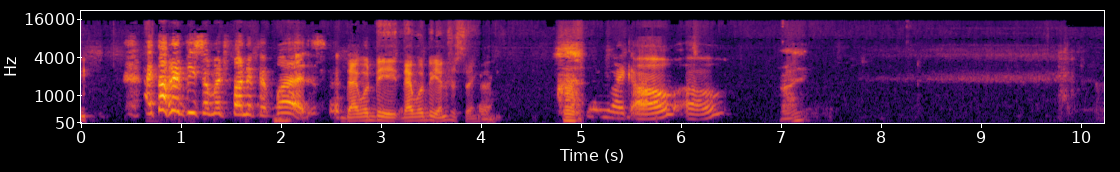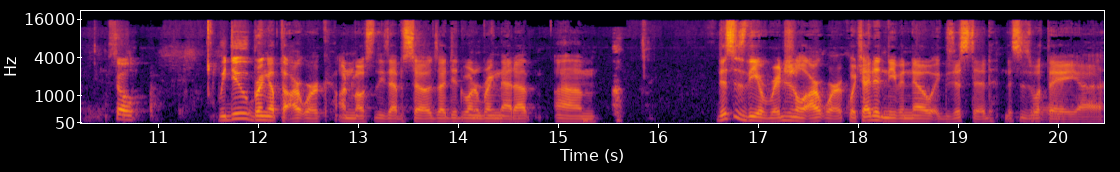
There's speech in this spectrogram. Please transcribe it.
I thought it'd be so much fun if it was. That would be that would be interesting. I'm like, oh, oh, right? So we do bring up the artwork on most of these episodes. I did want to bring that up. Um, this is the original artwork, which I didn't even know existed. This is what they uh,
